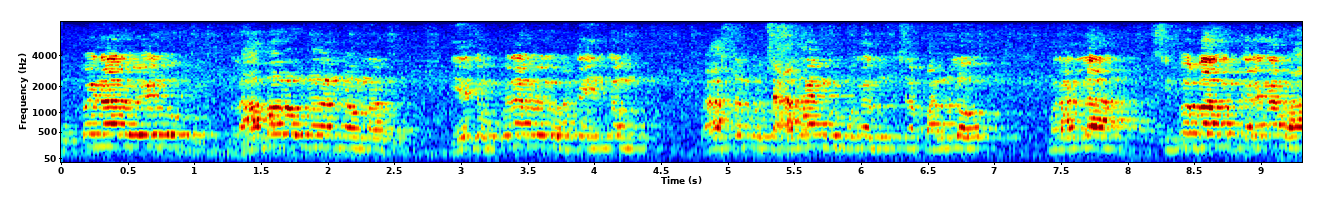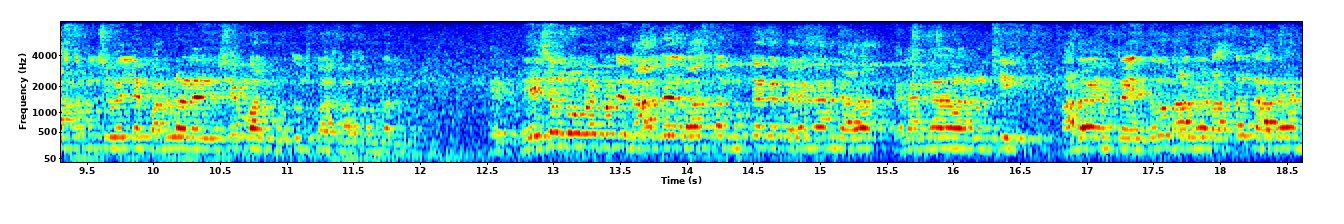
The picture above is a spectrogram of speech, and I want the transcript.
ముప్పై నాలుగు వేలు లాభాలు ఉన్నదంటూ ఉన్నారు. ఏదైతే ముప్పై నాలుగు వేలు అంటే ఇన్కమ్ రాష్ట్రానికి వచ్చే ఆదాయం రూపంగా చూసిన పన్నులో మరి అట్లా సింహభాగం తెలంగాణ రాష్ట్రం నుంచి వెళ్ళే పనులు అనే విషయం వాళ్ళు గుర్తుంచుకోవాల్సిన అవసరం ఉండదు దేశంలో ఉన్నటువంటి నాలుగైదు రాష్ట్రాలు ముఖ్యంగా తెలంగాణకి తెలంగాణ నుంచి ఆదాయం ఎంత నాలుగైదు రాష్ట్రాల ఆదాయం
